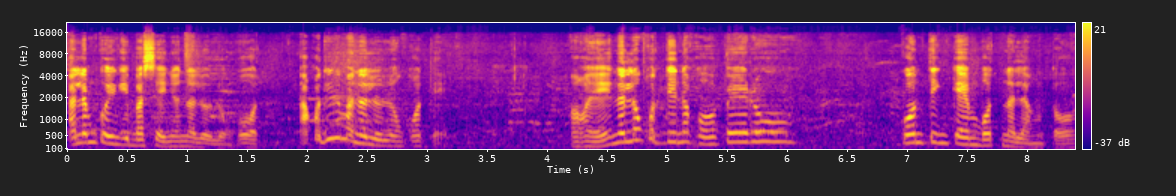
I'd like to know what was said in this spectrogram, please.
alam ko yung iba sa inyo nalulungkot. Ako din naman nalulungkot eh. Okay, nalungkot din ako, pero konting kembot na lang to.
